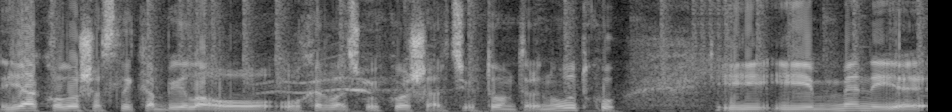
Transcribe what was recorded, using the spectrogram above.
jako loša slika bila o, o hrvatskoj košarci u tom trenutku i, i meni je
